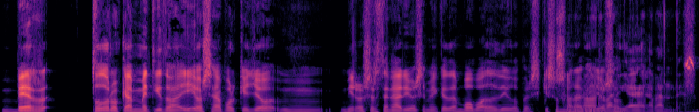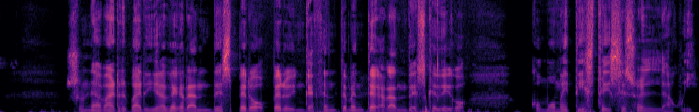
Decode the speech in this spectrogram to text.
ver todo lo que han metido ahí. O sea, porque yo mm, miro los escenarios y me quedo embobado y digo, pero es que son, Son una maravillosos. barbaridad de grandes. Son una barbaridad de grandes, pero, pero indecentemente grandes. Que digo, ¿cómo metisteis eso en la Wii?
